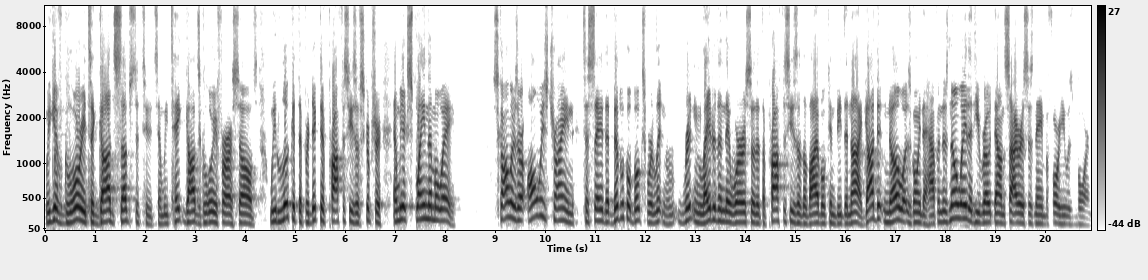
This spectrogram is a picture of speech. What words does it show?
We give glory to God's substitutes and we take God's glory for ourselves. We look at the predictive prophecies of Scripture and we explain them away. Scholars are always trying to say that biblical books were written, later than they were so that the prophecies of the Bible can be denied. God didn't know what was going to happen. There's no way that he wrote down Cyrus's name before he was born.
